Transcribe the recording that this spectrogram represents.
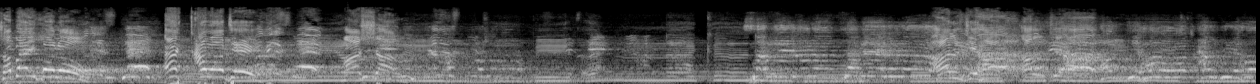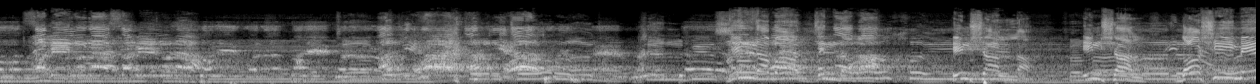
সবাই বলো। এক আওয়াজে। মাশাল। আল জিহাদ আল জিহাদ। জিন্দাবাদ জিন্দাবাদ। ইনশাআল্লাহ ইনশাআল্লাহ। দশই মে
